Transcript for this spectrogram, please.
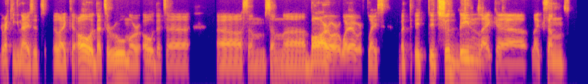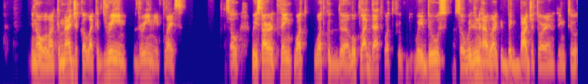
recognize it. Like oh that's a room or oh that's a uh, some some uh, bar or whatever place. But it it should be like uh, like some you know like a magical like a dream dreamy place. So we started to think what what could uh, look like that? What could we do? So we didn't have like a big budget or anything to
